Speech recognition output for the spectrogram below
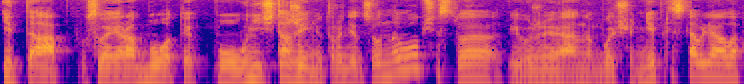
этап своей работы по уничтожению традиционного общества, и уже оно больше не представляло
